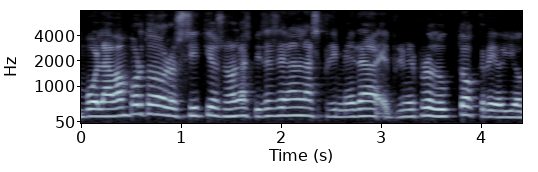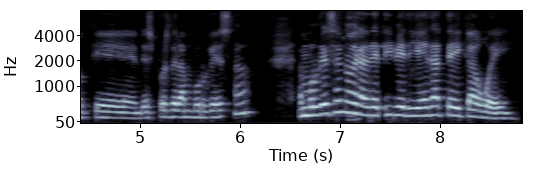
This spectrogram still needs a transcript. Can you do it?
volaban por todos los sitios, ¿no? Las pizzas eran las primera, el primer producto, creo yo, que después de la hamburguesa. La hamburguesa no era delivery, era takeaway.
